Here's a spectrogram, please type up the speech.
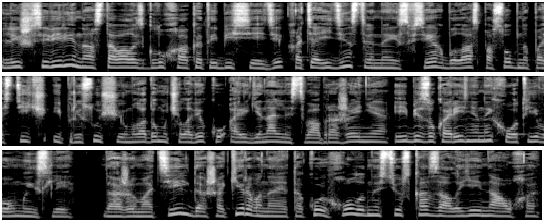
Лишь Северина оставалась глуха к этой беседе, хотя единственная из всех была способна постичь и присущую молодому человеку оригинальность воображения и безукоризненный ход его мысли. Даже Матильда, шокированная такой холодностью, сказала ей на ухо,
